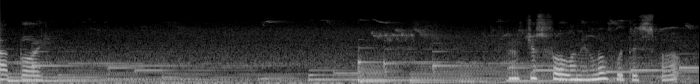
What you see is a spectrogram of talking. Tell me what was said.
Bad boy. I've just fallen in love with this spot.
